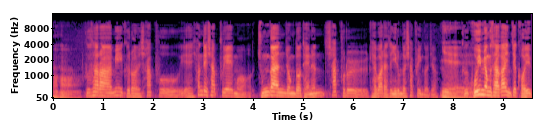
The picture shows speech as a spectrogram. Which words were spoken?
어허. 그 사람이 그런 샤프의 현대 샤프의 뭐 중간 정도 되는 샤프를 개발해서 이름도 샤프인 거죠. 예. 그 고유 명사가 이제 거의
